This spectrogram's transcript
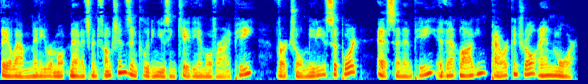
They allow many remote management functions, including using KVM over IP, virtual media support, SNMP, event logging, power control, and more.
